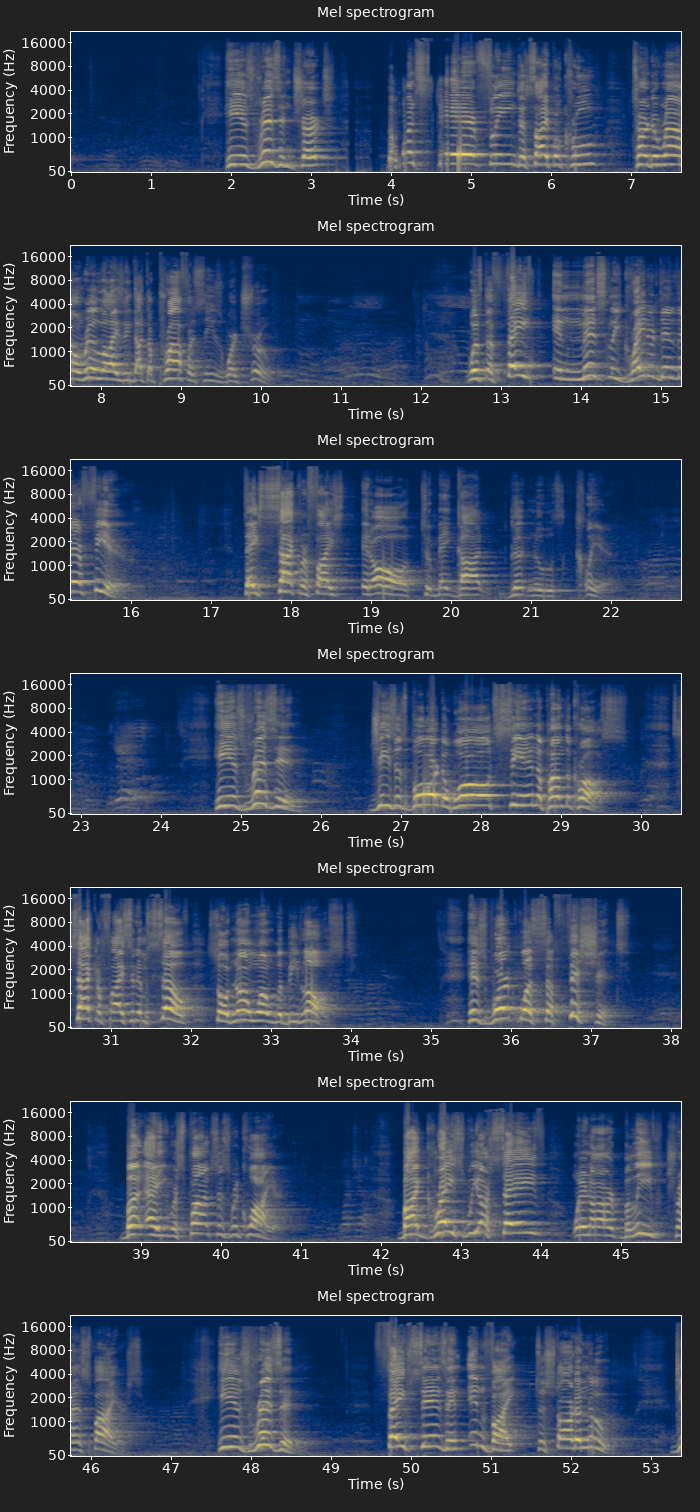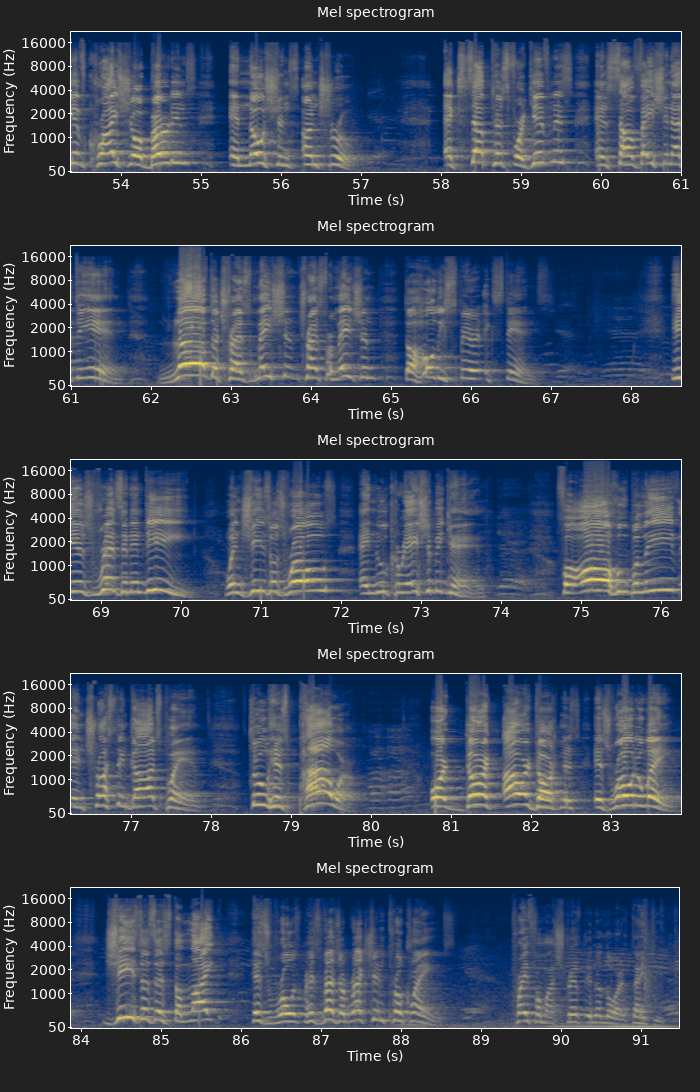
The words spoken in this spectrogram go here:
He is risen, church. The once scared, fleeing disciple crew turned around, realizing that the prophecies were true. With the faith immensely greater than their fear, they sacrificed it all to make God good news clear. He is risen. Jesus bore the world's sin upon the cross, sacrificing himself so no one would be lost. His work was sufficient, but a response is required. By grace, we are saved when our belief transpires. He is risen. Faith sends an invite to start anew. Give Christ your burdens and notions untrue. Accept his forgiveness and salvation at the end. Love the transformation, transformation the Holy Spirit extends. He is risen indeed. When Jesus rose, a new creation began. For all who believe and trust in God's plan, through his power, or dark, our darkness is rolled away. Jesus is the light his, rose, his resurrection proclaims. Pray for my strength in the Lord. Thank you.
